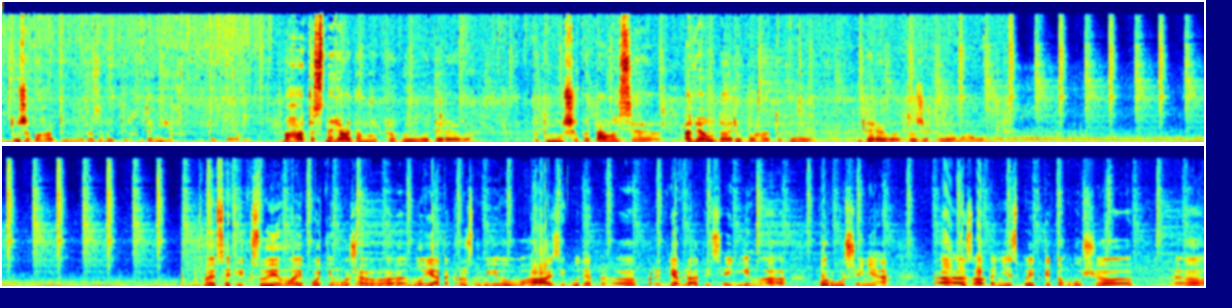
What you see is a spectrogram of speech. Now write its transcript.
дуже багато розбитих домів і так далі. Багато снарядами пробило дерева, тому що питалося, авіаударів багато було, дерева теж поламало. Ми все фіксуємо, і потім уже ну я так розумію, в Гаазі буде е, пред'являтися їм е, порушення, е, завдані збитки, тому що е,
